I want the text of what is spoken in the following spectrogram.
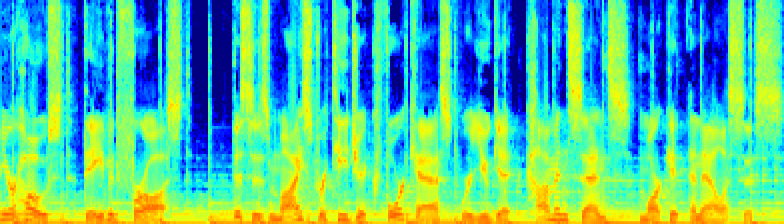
your host, David Frost. This is my strategic forecast where you get common sense market analysis.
